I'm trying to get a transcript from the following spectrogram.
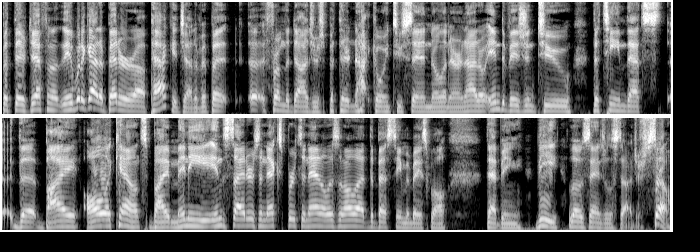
But they're definitely, they would have got a better uh, package out of it but uh, from the Dodgers, but they're not going to send Nolan Arenado in division to the team that's uh, the, by all accounts, by many insiders and experts and analysts and all that, the best team in baseball that being the Los Angeles Dodgers. So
